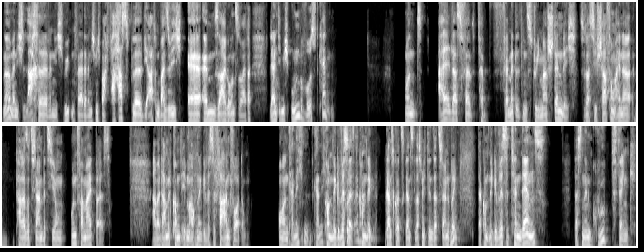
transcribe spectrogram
ne? wenn ich lache, wenn ich wütend werde, wenn ich mich mal verhasple, die Art und Weise, wie ich äh, ähm sage und so weiter, lernt ihr mich unbewusst kennen. Und all das ver, ver, vermittelt ein Streamer ständig, sodass die Schaffung einer parasozialen Beziehung unvermeidbar ist. Aber damit kommt eben auch eine gewisse Verantwortung. Und kann ich, kann ich kommt eine gewisse, kommt eine, ganz kurz, ganz, lass mich den Satz zu Ende mhm. bringen. Da kommt eine gewisse Tendenz, dass ein Groupthink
